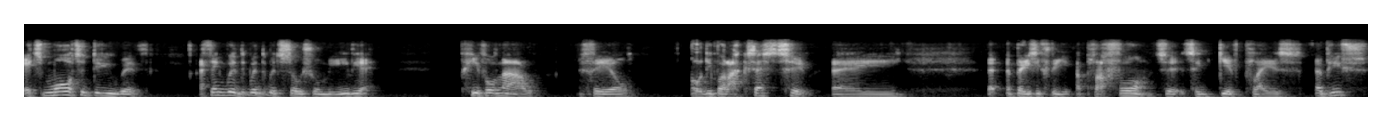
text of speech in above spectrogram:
It's more to do with, I think, with with with social media, people now feel, oh, they've got access to a basically a platform to, to give players abuse.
